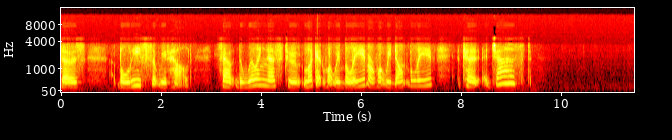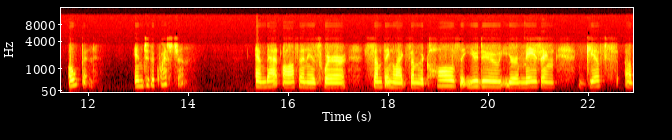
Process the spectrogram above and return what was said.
those beliefs that we've held. So the willingness to look at what we believe or what we don't believe, to just open into the question. And that often is where something like some of the calls that you do, your amazing gifts of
